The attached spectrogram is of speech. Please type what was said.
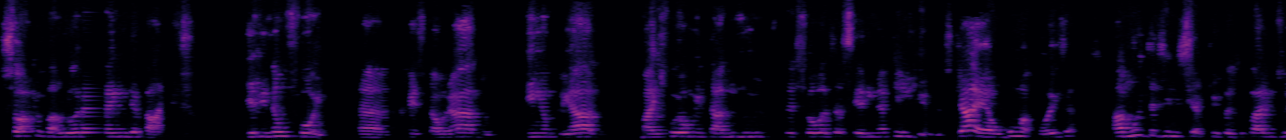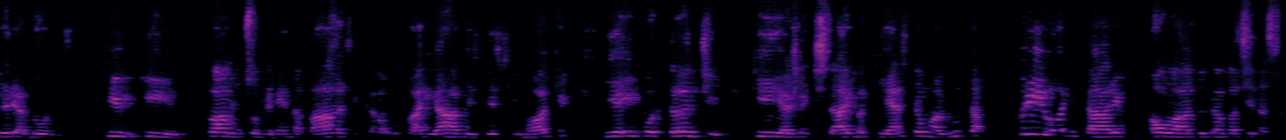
Só que o valor ainda é baixo. Ele não foi restaurado nem ampliado mas foi aumentado o número de pessoas a serem atingidas. Já é alguma coisa. Há muitas iniciativas de vários vereadores que, que falam sobre renda básica ou variáveis desse mote, e é importante que a gente saiba que esta é uma luta prioritária ao lado da vacinação.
